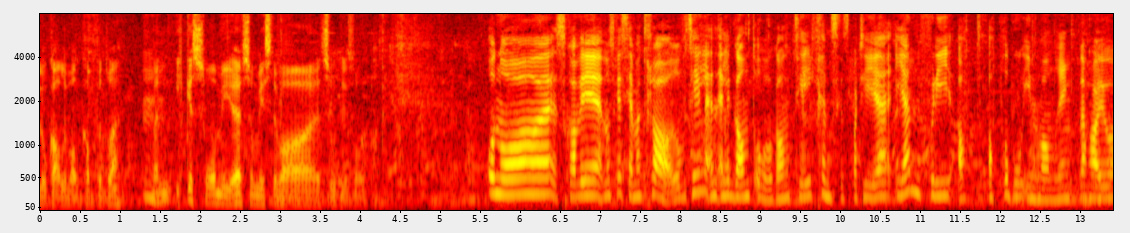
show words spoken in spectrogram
lokale valgkampen, tror jeg. Men ikke så mye som hvis det var et stortingsvalg. Og nå skal, vi, nå skal jeg se om jeg klarer å få til en elegant overgang til Fremskrittspartiet igjen. fordi at apropos innvandring, det har jo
